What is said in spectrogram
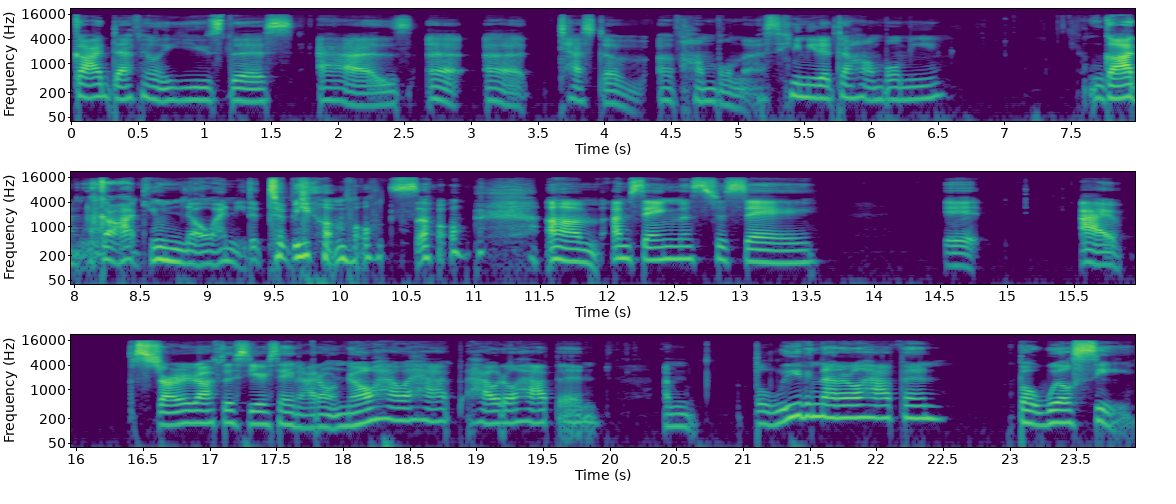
God definitely used this as a, a test of, of humbleness. He needed to humble me God, God, you know I needed to be humbled. So um, I'm saying this to say it I started off this year saying I don't know how it hap- how it'll happen. I'm believing that it'll happen, but we'll see.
